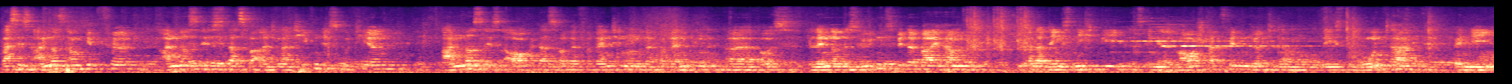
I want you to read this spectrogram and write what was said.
Was ist anders am Gipfel? Anders ist, dass wir Alternativen diskutieren. Anders ist auch, dass wir Referentinnen und Referenten äh, aus Ländern des Südens mit dabei haben, die allerdings nicht, wie es in Elmau stattfinden wird, am nächsten Montag, wenn die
